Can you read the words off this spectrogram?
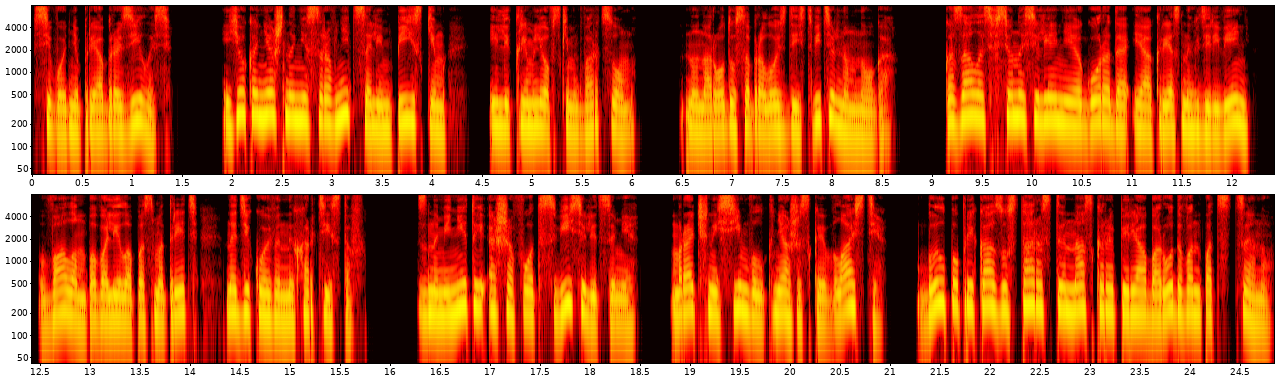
сегодня преобразилась. Ее, конечно, не сравнить с Олимпийским или Кремлевским дворцом, но народу собралось действительно много. Казалось, все население города и окрестных деревень валом повалило посмотреть на диковинных артистов. Знаменитый эшафот с виселицами, мрачный символ княжеской власти, был по приказу старосты наскоро переоборудован под сцену.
